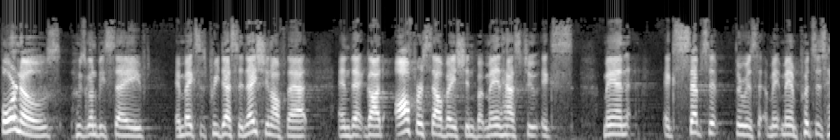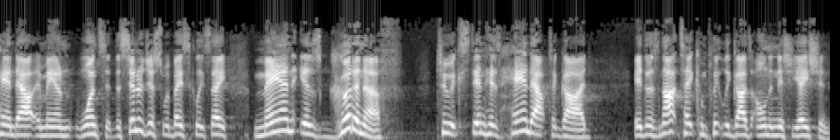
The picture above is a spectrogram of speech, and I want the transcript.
foreknows who's going to be saved and makes his predestination off that, and that God offers salvation, but man has to, ex- man accepts it through his, man puts his hand out and man wants it. The synergist would basically say, man is good enough to extend his hand out to God. It does not take completely God's own initiation.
